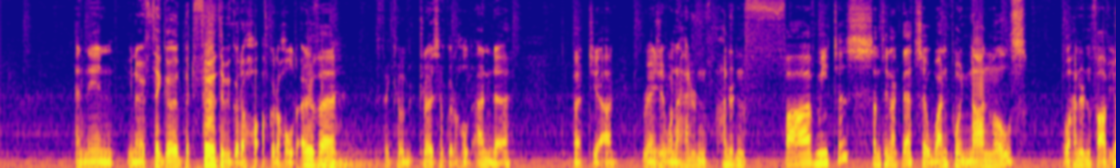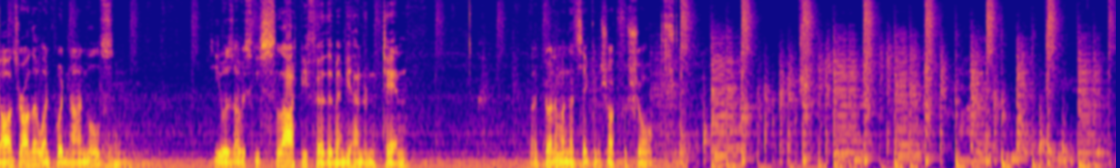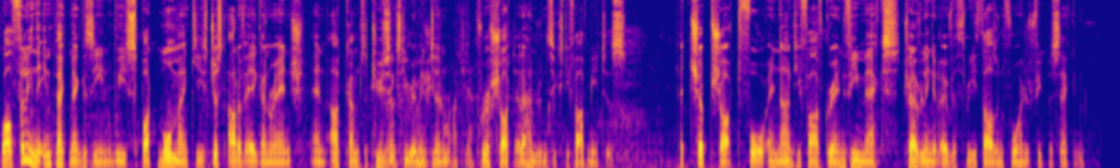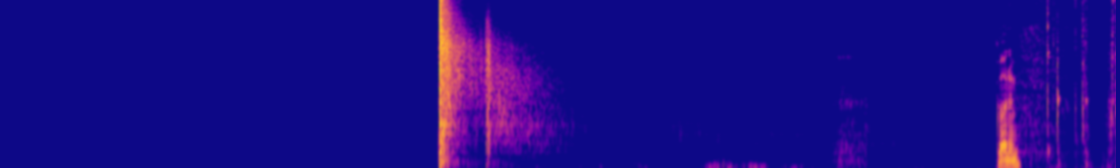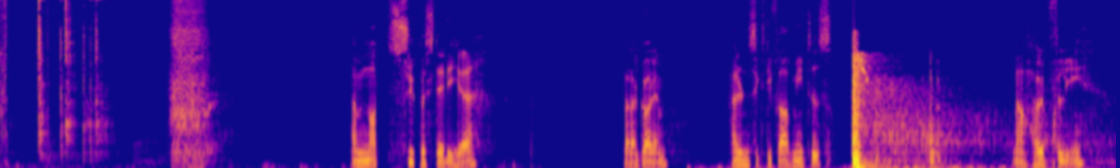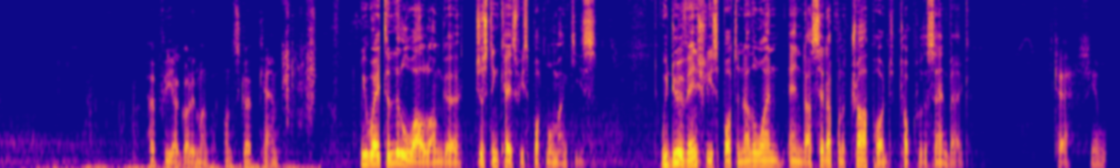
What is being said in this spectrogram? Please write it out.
And then, you know, if they go a bit further, we've got to, I've got to hold over. If they come a bit closer, I've got to hold under. But yeah, I'd range it 100, 105 meters, something like that. So 1.9 mils, or 105 yards rather, 1.9 mils. He was obviously slightly further, maybe 110. But got him on that second shot for sure. While filling the impact magazine, we spot more monkeys just out of airgun range, and out comes the 260 Remington for a shot at 165 meters. A chip shot for a 95 grain VMAX traveling at over 3,400 feet per second. Got him. I'm not super steady here, but I got him. 165 meters. Now, hopefully, hopefully I got him on, on scope cam. We wait a little while longer, just in case we spot more monkeys. We do eventually spot another one, and are set up on a tripod topped with a sandbag. Okay, see him.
